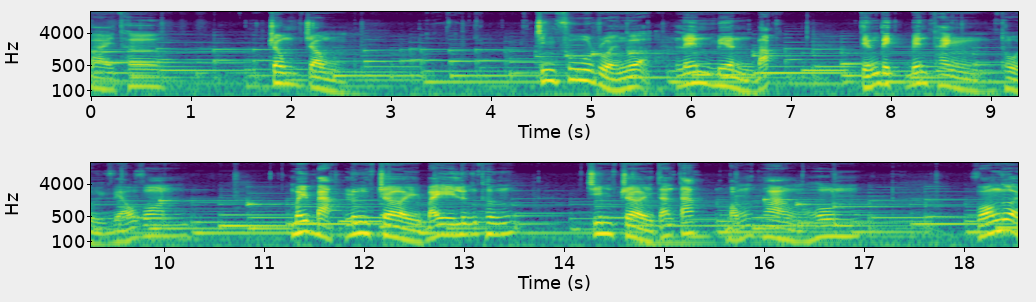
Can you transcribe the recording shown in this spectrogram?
Bài thơ Trông chồng. Chinh phu ruổi ngựa lên miền Bắc. Tiếng địch bên thành thổi véo von. Mây bạc lưng trời bay lững thững. Chim trời tan tác bóng hoàng hôn. Vó ngựa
